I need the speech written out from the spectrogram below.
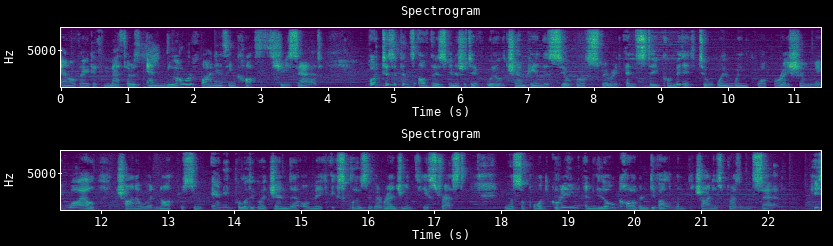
innovative methods, and lower financing costs, Xi said. Participants of this initiative will champion the Silk Road spirit and stay committed to win win cooperation. Meanwhile, China will not pursue any political agenda or make exclusive arrangements, he stressed. We will support green and low carbon development, the Chinese president said. He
